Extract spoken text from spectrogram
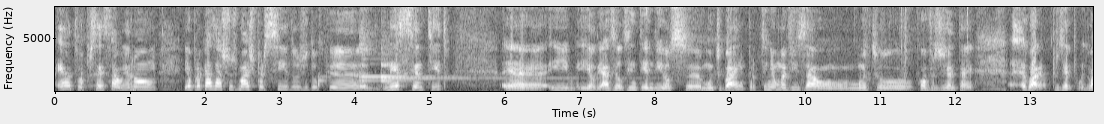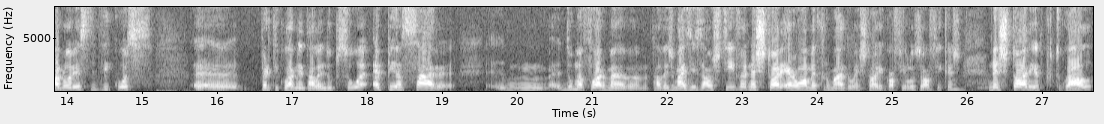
É? é a tua percepção. Eu, não, eu, por acaso, acho os mais parecidos do que nesse sentido e, e, aliás, eles entendiam-se muito bem porque tinham uma visão muito convergente. Agora, por exemplo, o Eduardo Lourenço dedicou-se, uh, particularmente além do Pessoa, a pensar uh, de uma forma talvez mais exaustiva na história. Era um homem formado em histórico-filosóficas, na história de Portugal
